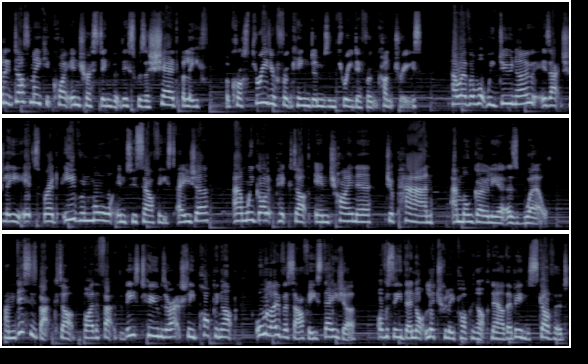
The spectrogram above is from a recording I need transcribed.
but it does make it quite interesting that this was a shared belief across three different kingdoms and three different countries. However, what we do know is actually it spread even more into Southeast Asia, and we got it picked up in China, Japan, and Mongolia as well. And this is backed up by the fact that these tombs are actually popping up all over Southeast Asia. Obviously, they're not literally popping up now, they're being discovered.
